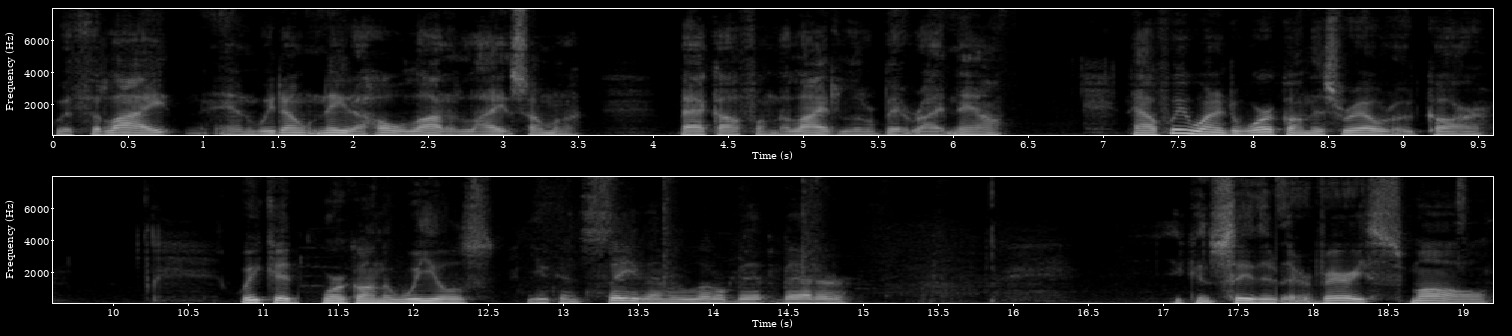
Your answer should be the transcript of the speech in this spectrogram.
with the light, and we don't need a whole lot of light, so I'm going to back off on the light a little bit right now. Now, if we wanted to work on this railroad car, we could work on the wheels. You can see them a little bit better. You can see that they're very small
